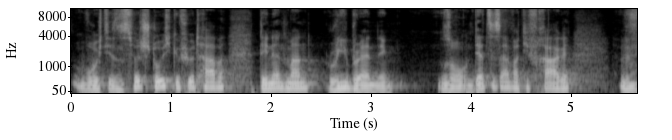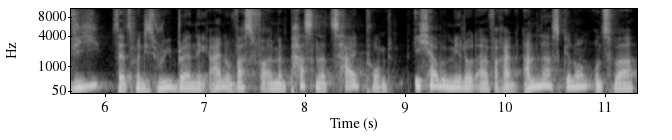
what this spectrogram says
wo ich diesen Switch durchgeführt habe, den nennt man Rebranding. So, und jetzt ist einfach die Frage, wie setzt man dieses Rebranding ein und was vor allem ein passender Zeitpunkt. Ich habe mir dort einfach einen Anlass genommen und zwar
